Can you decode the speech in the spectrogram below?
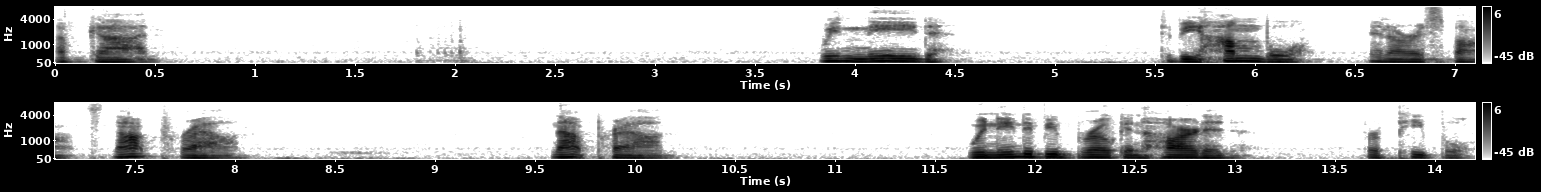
of God. We need to be humble in our response, not proud. Not proud. We need to be brokenhearted for people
